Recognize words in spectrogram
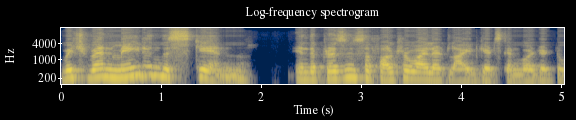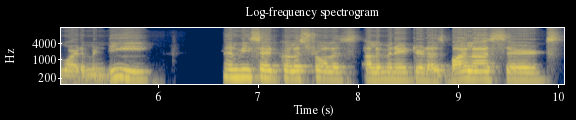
which when made in the skin, in the presence of ultraviolet light, gets converted to vitamin D, and we said cholesterol is eliminated as bile acids.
